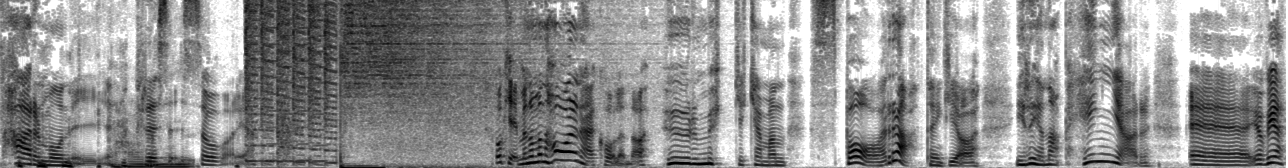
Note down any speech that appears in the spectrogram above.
harmoni. Harmoni. Precis, så var det. Okej, men om man har den här kollen då, hur mycket kan man spara, tänker jag, i rena pengar? Eh, jag vet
